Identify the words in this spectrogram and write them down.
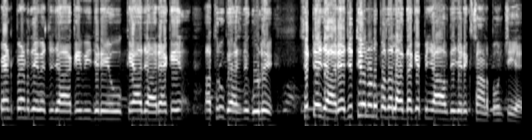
ਪਿੰਡ ਪਿੰਡ ਦੇ ਵਿੱਚ ਜਾ ਕੇ ਵੀ ਜਿਹੜੇ ਉਹ ਕਿਹਾ ਜਾ ਰਿਹਾ ਕਿ ਅਥਰੂ ਗੈਸ ਦੇ ਗੋਲੇ ਸਿੱਟੇ ਜਾ ਰਹੇ ਆ, ਜਿੱਥੇ ਉਹਨਾਂ ਨੂੰ ਪਤਾ ਲੱਗਦਾ ਕਿ ਪੰਜਾਬ ਦੇ ਜਿਹੜੇ ਕਿਸਾਨ ਪਹੁੰਚੇ ਹੈ।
